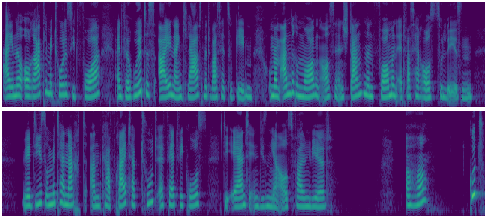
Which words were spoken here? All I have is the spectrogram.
Eine Orakelmethode sieht vor, ein verrührtes Ei in ein Glas mit Wasser zu geben, um am anderen Morgen aus den entstandenen Formen etwas herauszulesen. Wer dies um Mitternacht an Karfreitag tut, erfährt, wie groß die Ernte in diesem Jahr ausfallen wird. Aha. Gut.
